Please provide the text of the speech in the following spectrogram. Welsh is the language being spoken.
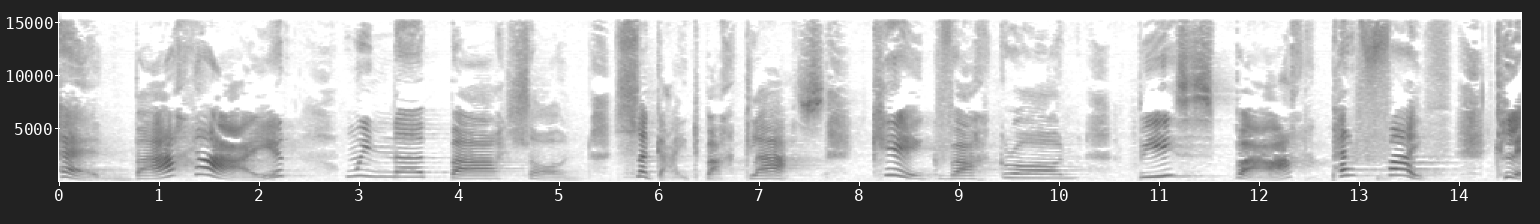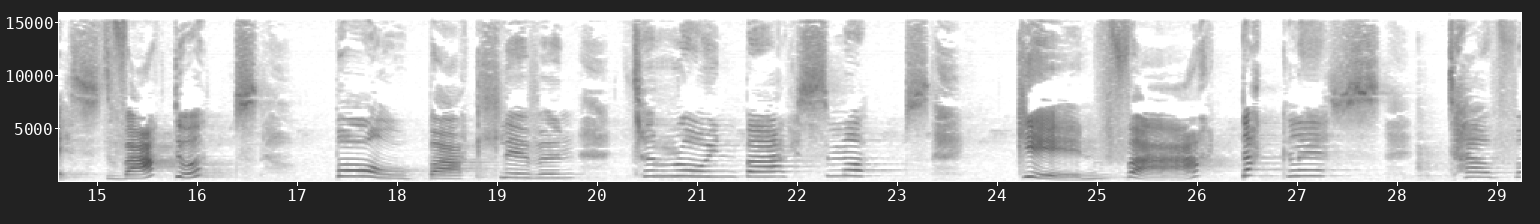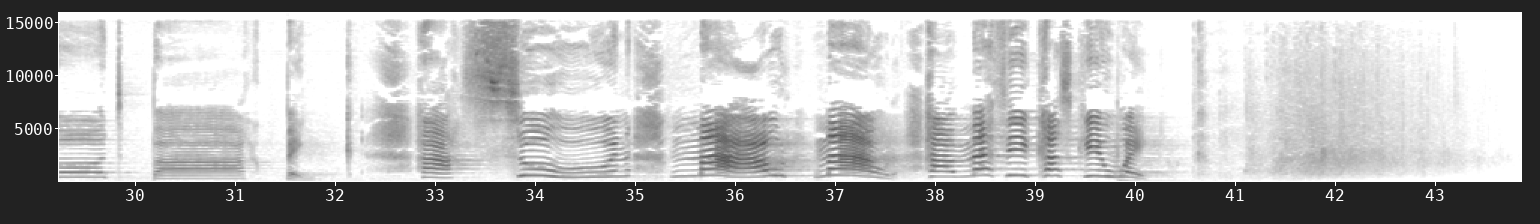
pen bach aer, wyneb bach llon, llygaid bach glas, cig fach gron, bus bach perffaith, clip.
